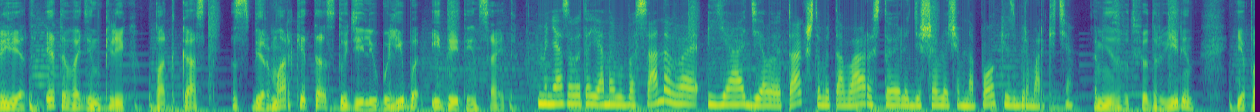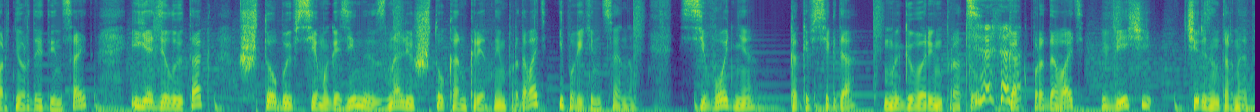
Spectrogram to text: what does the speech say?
Привет, это «В один клик» – подкаст Сбермаркета, студии Любы-Либо и Data Insight. Меня зовут Аяна Бабасанова, и я делаю так, чтобы товары стоили дешевле, чем на полке в Сбермаркете. А меня зовут Федор Вирин, я партнер Data Insight, и я делаю так, чтобы все магазины знали, что конкретно им продавать и по каким ценам. Сегодня как и всегда, мы говорим про то, как продавать вещи через интернет.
